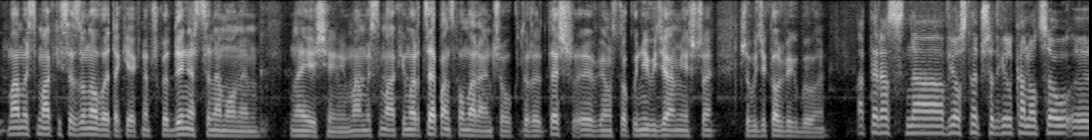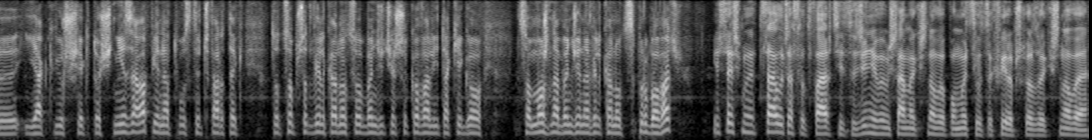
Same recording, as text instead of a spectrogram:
Mamy smaki sezonowe, takie jak na przykład dynia z cynamonem na jesień. Mamy smaki marcepan z pomarańczą, które też e, w Białymstoku nie widziałem jeszcze, żeby gdziekolwiek były. A teraz na wiosnę przed Wielkanocą, y, jak już się ktoś nie załapie na tłusty czwartek, to co przed Wielkanocą będziecie szykowali takiego, co można będzie na Wielkanoc spróbować? Jesteśmy cały czas otwarci, codziennie wymyślamy jakieś nowe pomysły, co chwilę przychodzą jakieś nowe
